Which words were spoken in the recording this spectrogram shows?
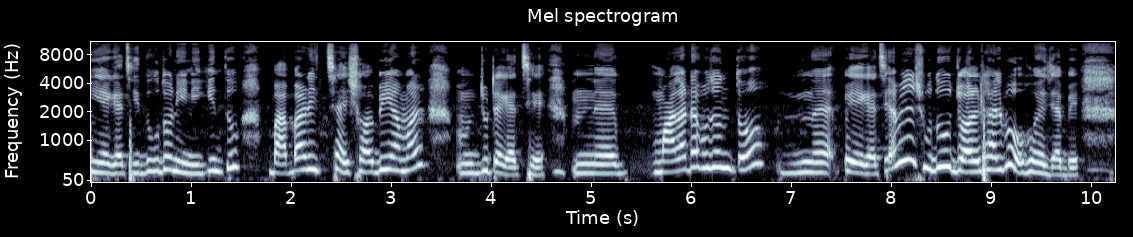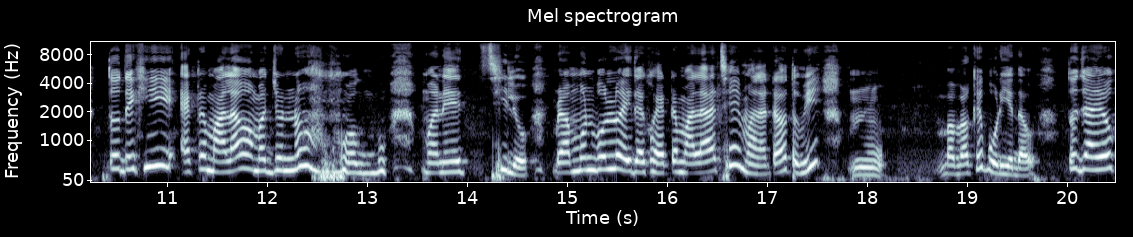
নিয়ে গেছি, দুধও নিইনি। কিন্তু বাবার ইচ্ছায় সবই আমার জুটে গেছে। মালাটা পর্যন্ত পেয়ে গেছে। আমি শুধু জল ঢালবো, হয়ে যাবে। তো দেখি একটা মালাও আমার জন্য মানে ছিল। ব্রাহ্মণ বলল, এই দেখো, একটা মালা আছে, মালাটাও তুমি বাবাকে পরিয়ে দাও। তো যাই হোক,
